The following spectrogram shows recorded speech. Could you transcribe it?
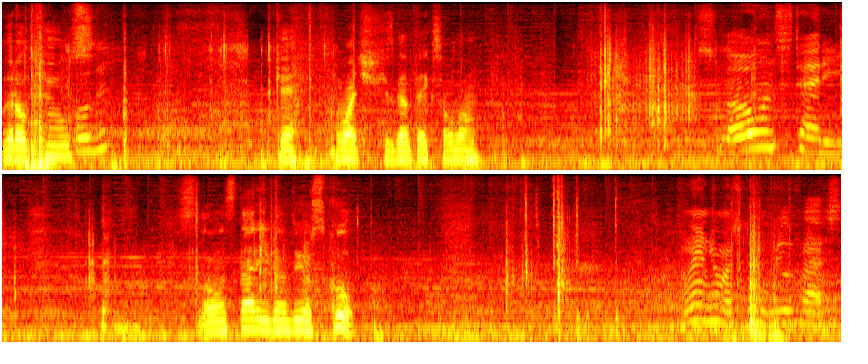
little tools? Hold it. Okay, watch. He's gonna take so long. Slow and steady. Slow and steady. You're gonna do your school. I'm gonna do my school real fast.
